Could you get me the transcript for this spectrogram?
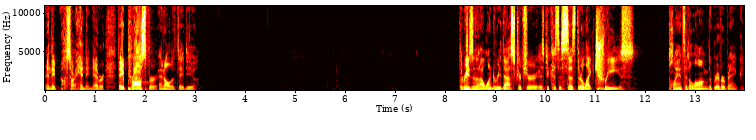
and they, oh, sorry, and they never, they prosper in all that they do. The reason that I wanted to read that scripture is because it says they're like trees planted along the riverbank,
